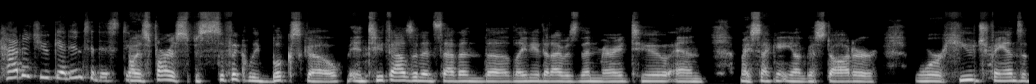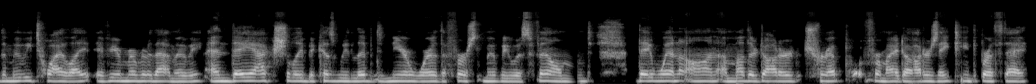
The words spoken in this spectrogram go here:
How did you get into this? As far as specifically books go, in 2007, the lady that I was then married to and my second youngest daughter were huge fans of the movie Twilight, if you remember that movie. And they actually, because we lived near where the first movie was filmed, they went on a mother daughter trip trip for my daughter's 18th birthday,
